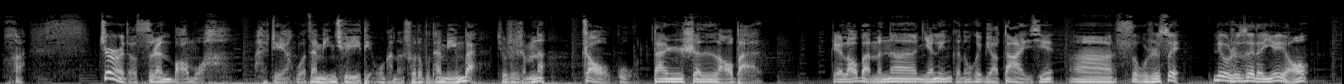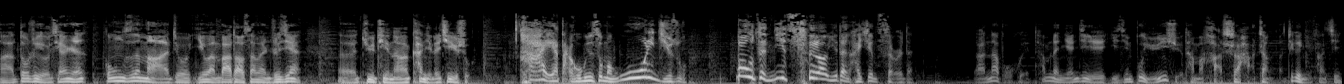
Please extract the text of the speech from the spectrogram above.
哈，这儿的私人保姆啊，这样我再明确一点，我可能说的不太明白，就是什么呢？照顾单身老板，这老板们呢，年龄可能会比较大一些啊，四五十岁、六十岁的也有。啊，都是有钱人，工资嘛就一万八到三万之间，呃，具体呢看你的技术。哎呀，大哥，我跟你说嘛，我的技术，保证你吃了一顿还想吃二顿。啊，那不会，他们的年纪已经不允许他们哈吃哈胀了，这个你放心。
